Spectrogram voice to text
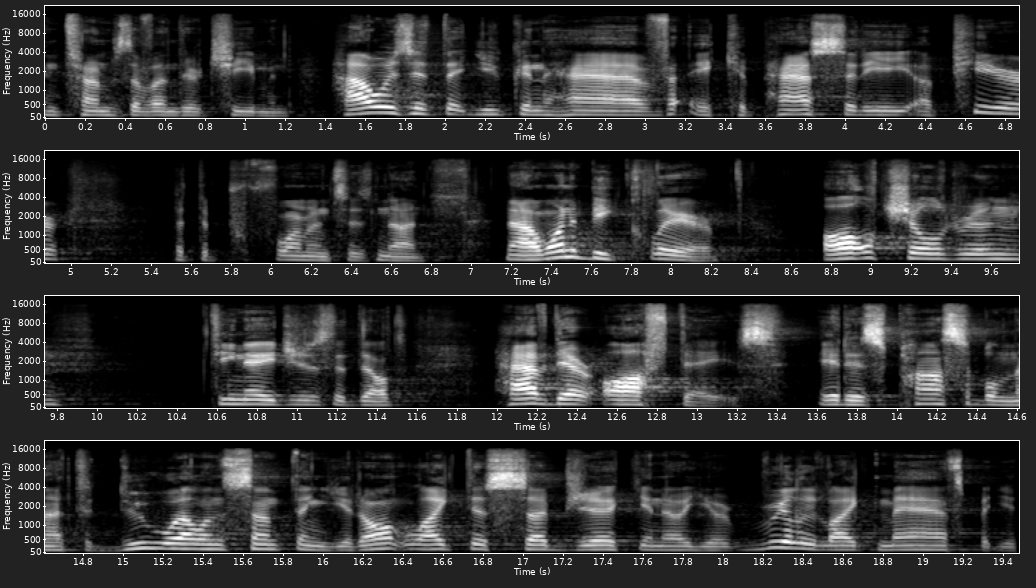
in terms of underachievement. How is it that you can have a capacity up here, but the performance is none? Now, I want to be clear all children, teenagers, adults, have their off days. It is possible not to do well in something. You don't like this subject, you know, you really like math, but you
